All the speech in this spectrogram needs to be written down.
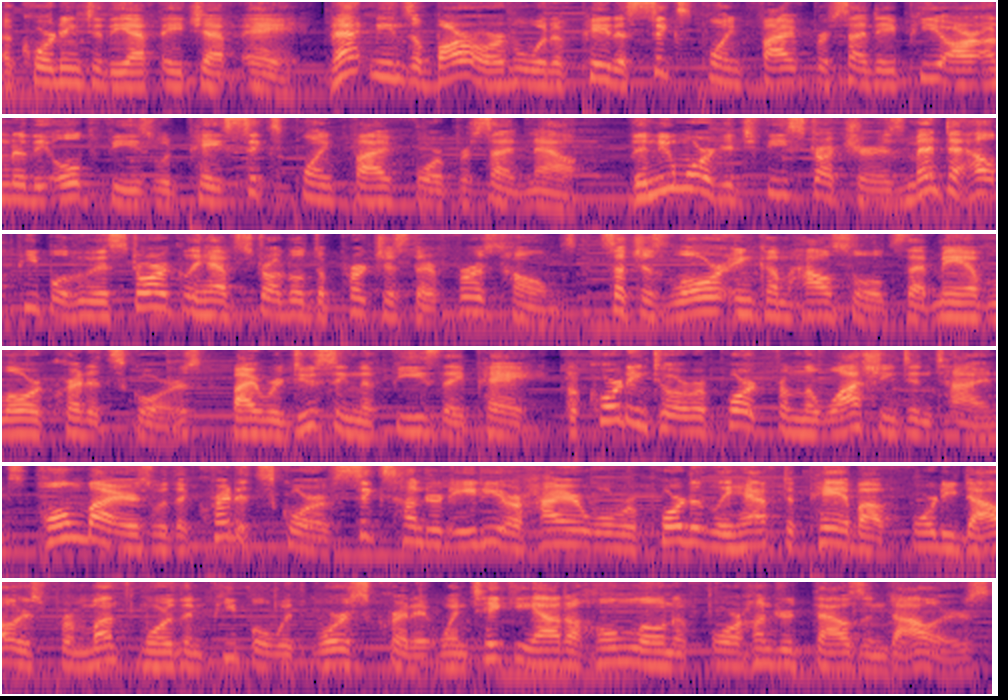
according to the FHFA. That means a borrower who would have paid a 6.5% APR under the old fees would pay 6.54% now. The new mortgage fee structure is meant to help people who historically have struggled to purchase their first homes, such as lower income households that may have lower credit scores, by reducing the fees they pay. According to a report from the Washington Times, homebuyers with a credit score of 680 or higher will reportedly have to pay about $40 per month more than people with worse credit when taking out a home loan of $400,000.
